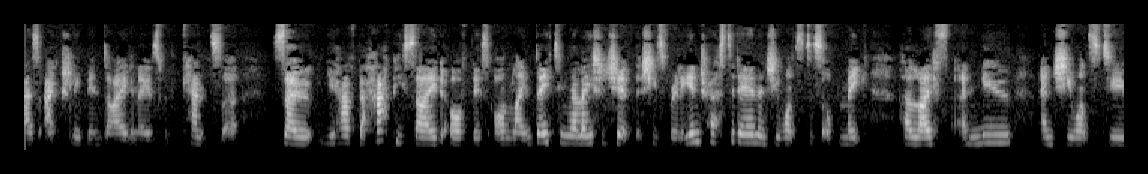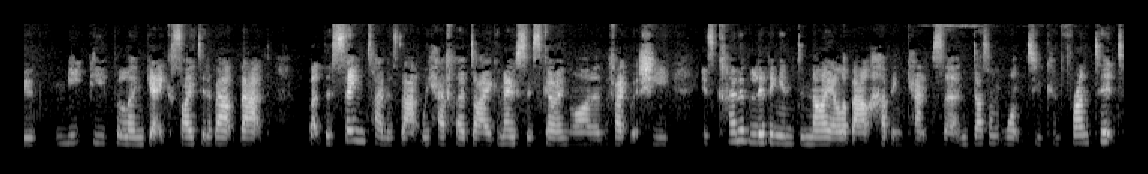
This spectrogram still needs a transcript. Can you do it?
has actually been diagnosed with cancer. So you have the happy side of this online dating relationship that she's really interested in and she wants to sort of make her life anew and she wants to meet people and get excited about that. But at the same time as that, we have her diagnosis going on and the fact that she is kind of living in denial about having cancer and doesn't want to confront it.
